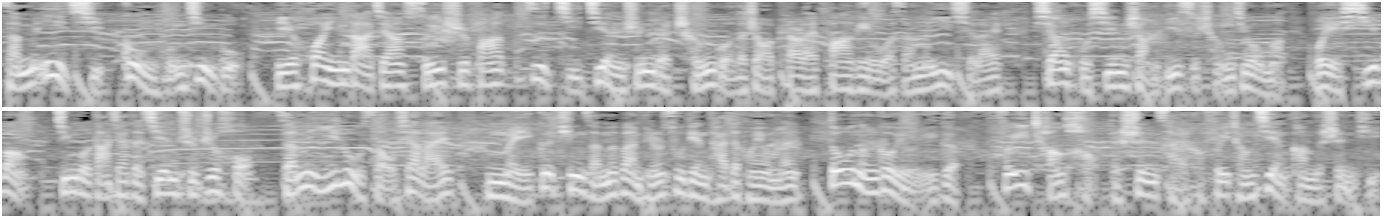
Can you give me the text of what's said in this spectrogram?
咱们一起共同进步，也欢迎大家随时发自己健身的成果的照片来发给我，咱们一起来相互欣赏彼此成就嘛。我也希望经过大家的坚持之后，咱们一路走下来，每个听咱们半瓶醋电台的朋友们都能够有一个非常好的身材和非常健康的身体。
